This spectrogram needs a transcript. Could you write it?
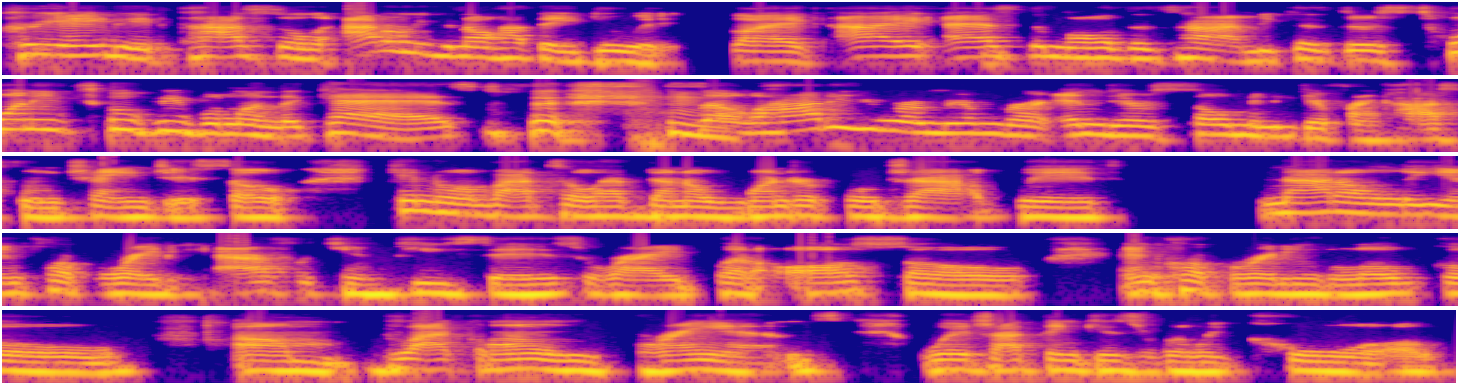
created costume. I don't even know how they do it. Like I ask them all the time because there's 22 people in the cast. so hmm. how do you remember? And there's so many different costume changes. So Kendo and Bato have done a wonderful job with not only incorporating African pieces, right, but also incorporating local um, Black owned brands, which I think is really cool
